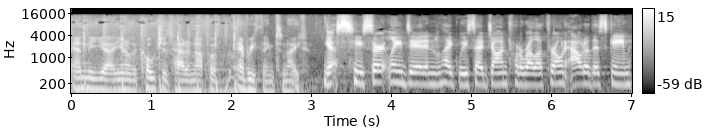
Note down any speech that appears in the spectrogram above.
and the uh, you know the coaches had enough of everything tonight. Yes, he certainly did. And like we said, John Tortorella thrown out of this game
